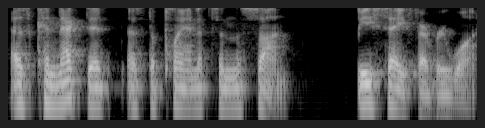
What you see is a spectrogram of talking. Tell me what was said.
as connected as the planets and the sun. Be safe, everyone.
